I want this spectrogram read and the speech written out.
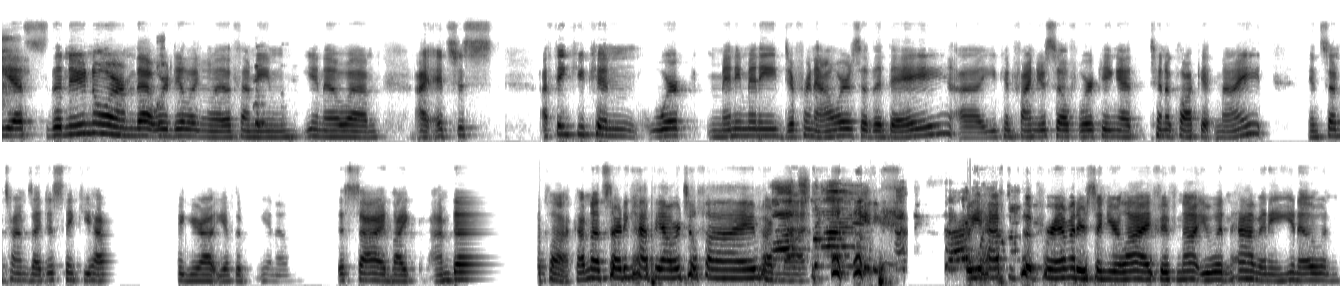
Yes the new norm that we're dealing with. I mean you know um, I, it's just i think you can work many many different hours of the day uh, you can find yourself working at 10 o'clock at night and sometimes i just think you have to figure out you have to you know decide like I'm done o'clock. I'm not starting happy hour till five. I'm That's not. right. That's exactly so you have to put parameters in your life. If not, you wouldn't have any, you know, and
